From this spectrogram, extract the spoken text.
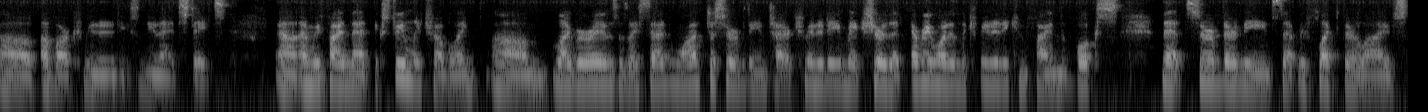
uh, of our communities in the United States. Uh, and we find that extremely troubling. Um, librarians, as I said, want to serve the entire community, make sure that everyone in the community can find the books that serve their needs, that reflect their lives.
